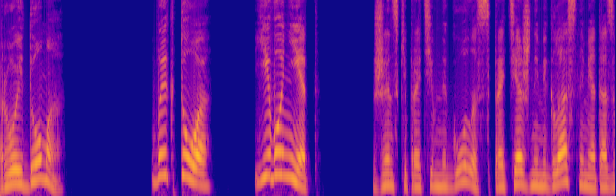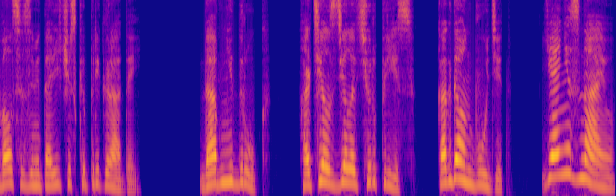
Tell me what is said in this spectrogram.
Рой дома?» «Вы кто? Его нет!» Женский противный голос с протяжными гласными отозвался за металлической преградой. «Давний друг. Хотел сделать сюрприз. Когда он будет?» «Я не знаю.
